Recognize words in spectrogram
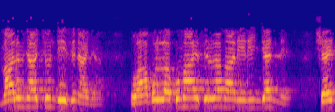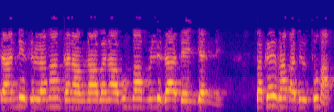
مالي نياتشون ديسنا نياتشو وأقول لكما إسلمان إن جنة شيطان دي سلمان كان أبنا بنا بما ملسات إن جنة فكيف قبلتما؟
